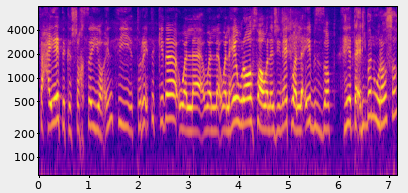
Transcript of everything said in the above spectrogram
في حياتك الشخصية أنت طريقتك كده ولا ولا ولا هي وراثة ولا جينات ولا إيه بالظبط هي تقريبا وراثة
